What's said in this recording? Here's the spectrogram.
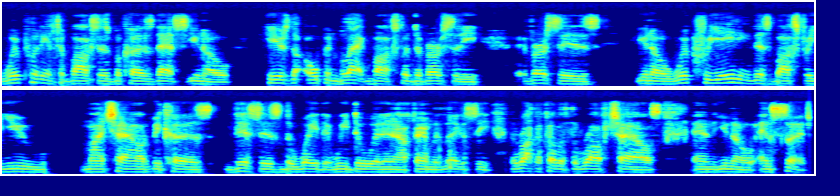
we're put into boxes because that's, you know, here's the open black box for diversity versus, you know, we're creating this box for you my child because this is the way that we do it in our family legacy. The Rockefellers, the Rothschilds, and you know, and such.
